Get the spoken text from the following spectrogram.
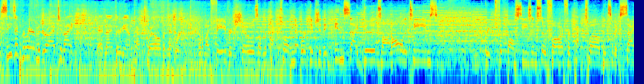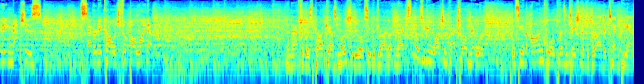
Season premiere of The Drive tonight at 9.30 on Pac-12 Network. One of my favorite shows on the Pac-12 Network gives you the inside goods on all the teams. Great football season so far for Pac-12. Been some exciting matches. Saturday college football lineup. And after this broadcast, most of you will see the drive up next. Those of you watching Pac-12 Network will see an encore presentation of the drive at 10 p.m.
